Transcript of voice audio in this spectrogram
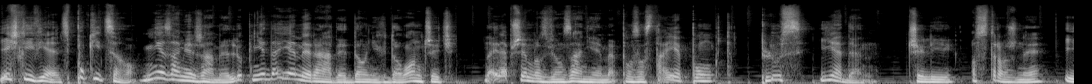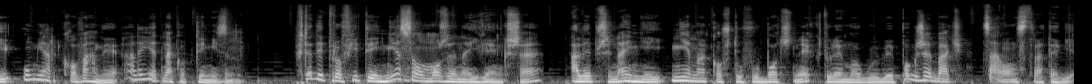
Jeśli więc póki co nie zamierzamy lub nie dajemy rady do nich dołączyć, najlepszym rozwiązaniem pozostaje punkt plus jeden, czyli ostrożny i umiarkowany, ale jednak optymizm. Wtedy profity nie są może największe, ale przynajmniej nie ma kosztów ubocznych, które mogłyby pogrzebać całą strategię.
